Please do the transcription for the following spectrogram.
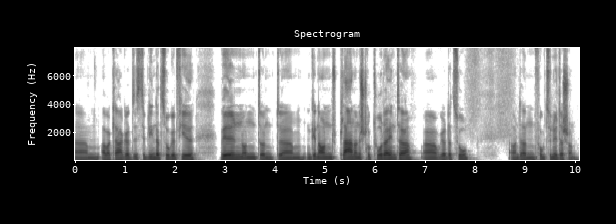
Ähm, aber klar, gehört Disziplin dazu, gehört viel Willen und, und ähm, einen genauen Plan und eine Struktur dahinter äh, gehört dazu. Und dann funktioniert das schon.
